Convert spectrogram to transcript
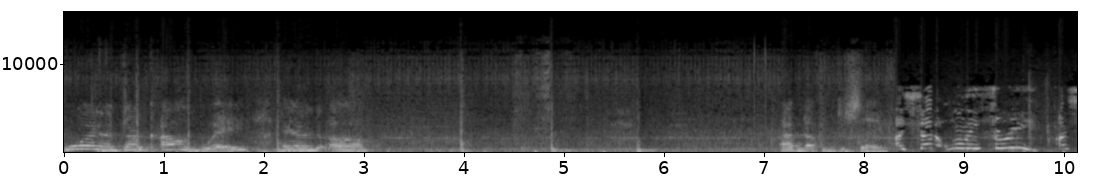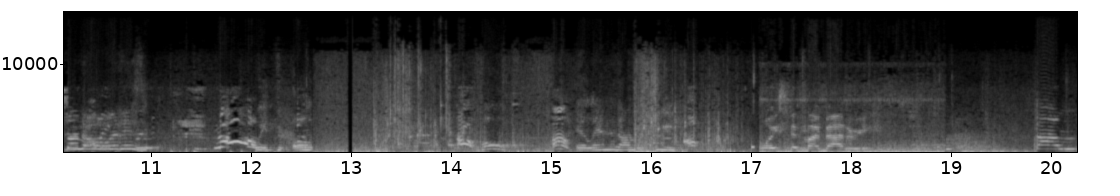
We're in a dark alleyway, and uh, I have nothing to say. I said only three. I said No, only it isn't. No. Wait, the, oh, Oh. oh, Oh. it landed on the tree. Oh. Wasted my battery. Um.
